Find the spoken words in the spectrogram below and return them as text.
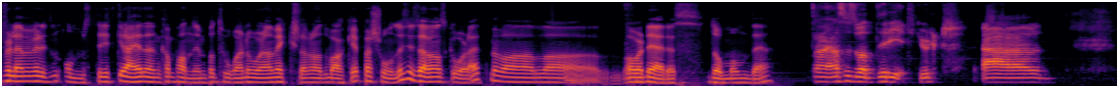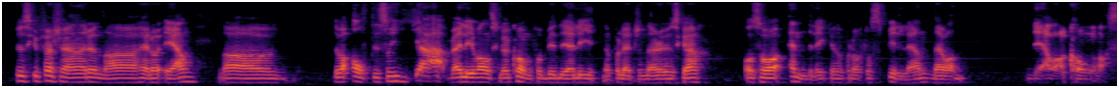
føler jeg er en veldig sånn omstridt greie, den kampanjen på toeren, og hvordan han veksla fram og tilbake. Personlig syns jeg det var ganske ålreit, men hva, hva, hva var deres dom om det? Nei, jeg syns det var dritkult. Jeg husker første gang jeg runda Halo 1. Da Det var alltid så jævlig vanskelig å komme forbi de elitene på Legendary, husker jeg. Og så endelig kunne få lov til å spille igjen. Det var, det var konge, ass.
